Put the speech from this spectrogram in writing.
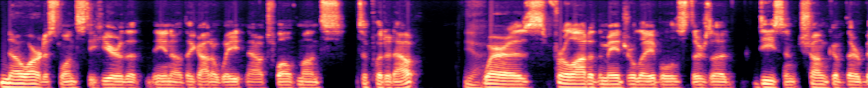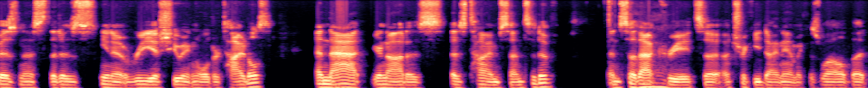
No artist wants to hear that, you know, they got to wait now 12 months to put it out. Yeah. Whereas for a lot of the major labels, there's a decent chunk of their business that is, you know, reissuing older titles. And that you're not as as time sensitive. And so that oh, yeah. creates a, a, tricky dynamic as well. But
